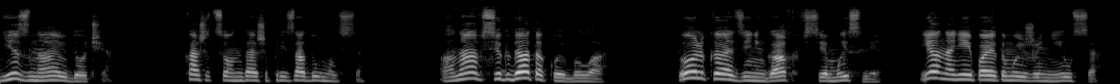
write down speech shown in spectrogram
Не знаю, доча. Кажется, он даже призадумался. Она всегда такой была. Только о деньгах все мысли. Я на ней поэтому и женился.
